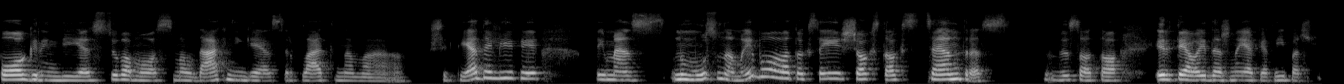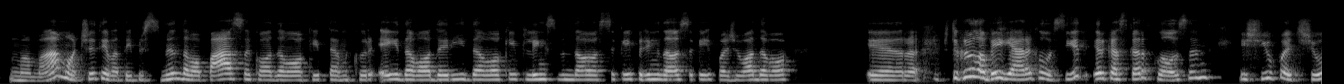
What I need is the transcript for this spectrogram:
pogrindyje siuvamos maldaknygės ir platinama šitie dalykai. Tai mes, nu, mūsų namai buvo va toksai šioks toks centras viso to. Ir tėvai dažnai apie tai, ypač mama, močiutė, va tai prisimindavo, pasakodavo, kaip ten kur eidavo, darydavo, kaip linksmindavosi, kaip rinkdavosi, kaip važiuodavo. Ir iš tikrųjų labai gera klausyti ir kas kart klausant iš jų pačių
